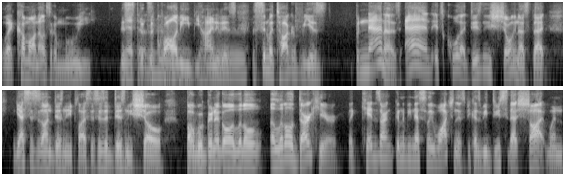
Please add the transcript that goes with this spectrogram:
like, come on, that looks like a movie. This, Yeah, the, the quality behind it is Mhm. the cinematography is bananas and it's cool that disney's showing us that yes this is on disney plus this is a disney show but we're gonna go a little a little dark here like kids aren't gonna be necessarily watching this because we do see that shot when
